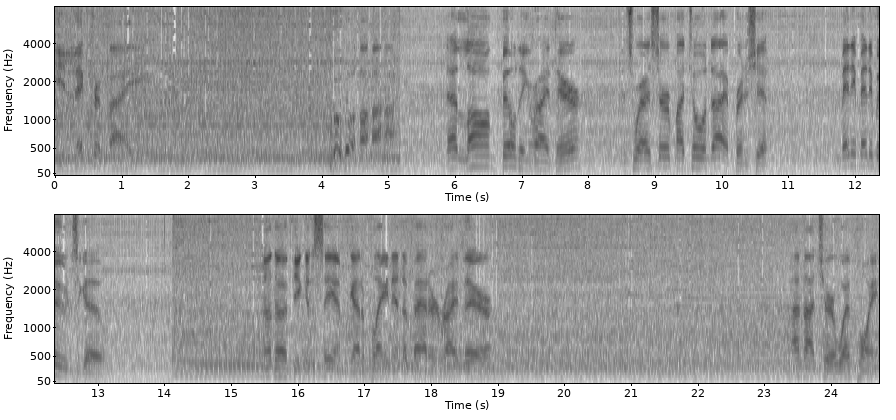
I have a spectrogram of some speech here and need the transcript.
Electrified. that long building right there is where I served my tool and die apprenticeship many, many moons ago. I don't know if you can see him, got a plane in the pattern right there. I'm not sure what point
